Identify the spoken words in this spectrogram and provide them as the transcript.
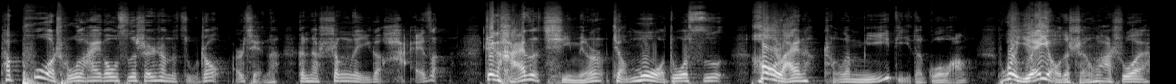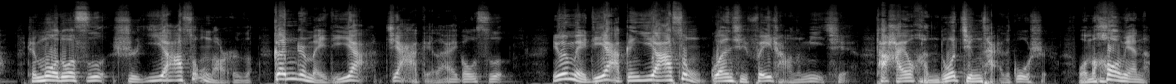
她破除了埃勾斯身上的诅咒，而且呢跟他生了一个孩子，这个孩子起名叫莫多斯，后来呢成了谜底的国王。不过也有的神话说呀，这莫多斯是伊阿宋的儿子，跟着美迪亚嫁给了埃勾斯，因为美迪亚跟伊阿宋关系非常的密切，他还有很多精彩的故事。我们后面呢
